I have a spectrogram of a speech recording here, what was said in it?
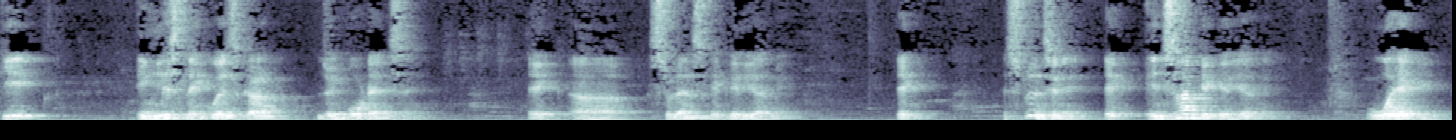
कि इंग्लिश लैंग्वेज का जो इम्पोर्टेंस है, एक स्टूडेंट्स के करियर में, एक स्टूडेंट्स ही नहीं, एक इंसान के करियर में, वो है कि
